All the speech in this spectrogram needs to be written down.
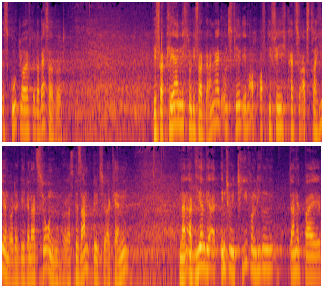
es gut läuft oder besser wird? Wir verklären nicht nur die Vergangenheit, uns fehlt eben auch oft die Fähigkeit zu abstrahieren oder die Relationen oder das Gesamtbild zu erkennen. Und dann agieren wir intuitiv und liegen damit bei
